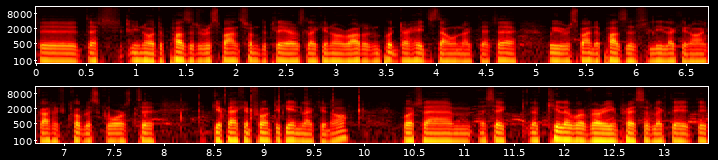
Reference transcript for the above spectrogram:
the that you know the positive response from the players, like you know, rather than putting their heads down like that, uh, we responded positively, like you know, and got a couple of scores to get back in front again, like you know. But um, I say, like Killeagh were very impressive, like they they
